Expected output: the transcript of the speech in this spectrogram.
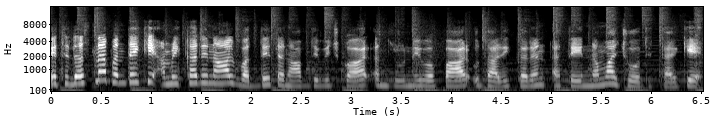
ਇੱਥੇ ਦੱਸਣਾ ਬਣਦਾ ਕਿ ਅਮਰੀਕਾ ਦੇ ਨਾਲ ਵੱਧਦੇ ਤਣਾਅ ਦੇ ਵਿਚਕਾਰ ਅੰਦਰੂਨੀ ਵਪਾਰ, ਉਦਾਰੀਕਰਨ ਅਤੇ ਨਵਾਂ ਜੋਰ ਦਿੱਤਾ ਗਿਆ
